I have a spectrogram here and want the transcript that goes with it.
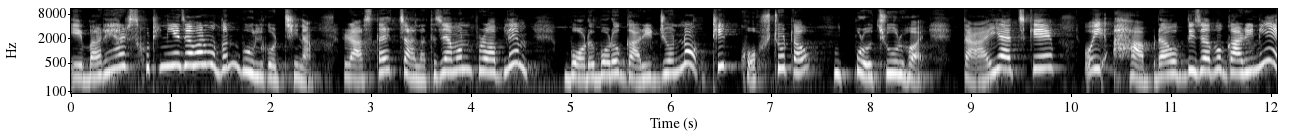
এবারে আর স্কুটি নিয়ে যাওয়ার মতন ভুল করছি না। রাস্তায় চালাতে যেমন প্রবলেম বড় বড় গাড়ির জন্য ঠিক কষ্টটাও প্রচুর হয়। তাই আজকে ওই হাবড়া অবধি যাব গাড়ি নিয়ে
